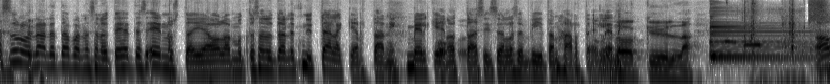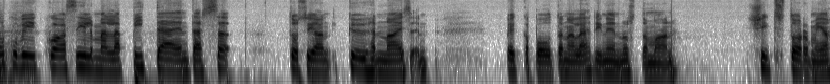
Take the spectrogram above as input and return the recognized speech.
sulla on aina tapana sanoa, että eihän tässä ennustajia olla, mutta sanotaan, että nyt tällä kertaa niin melkein oh, ottaisin sellaisen viitan harteille. No kyllä. Alkuviikkoa silmällä pitäen tässä tosiaan köyhän naisen Pekka Poutana lähdin ennustamaan shitstormia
